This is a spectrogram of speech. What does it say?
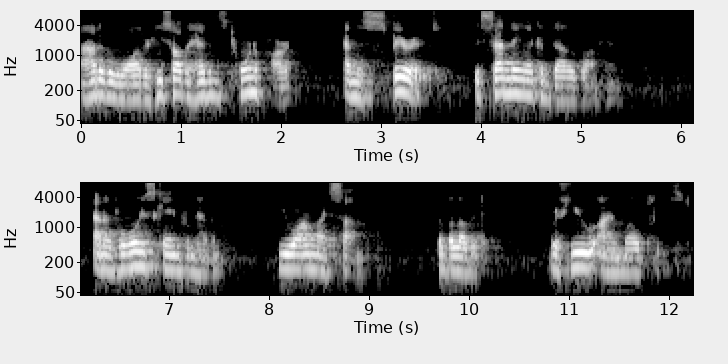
out of the water, he saw the heavens torn apart and the Spirit descending like a dove on him. And a voice came from heaven You are my Son, the Beloved. With you I am well pleased.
